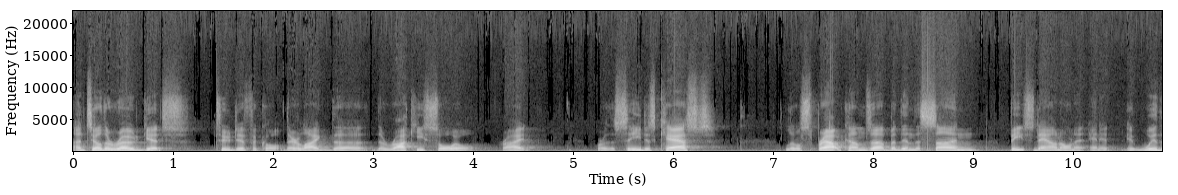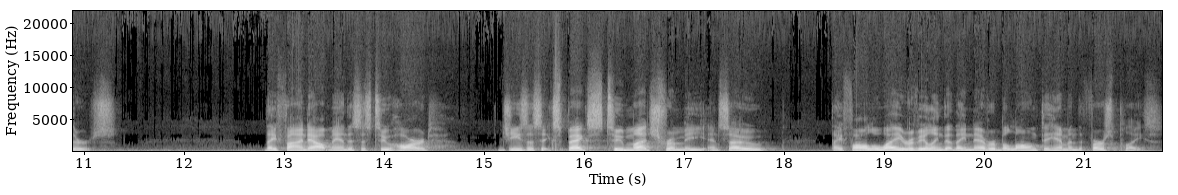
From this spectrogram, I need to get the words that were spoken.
until the road gets too difficult. They're like the, the rocky soil, right? Where the seed is cast, little sprout comes up, but then the sun beats down on it and it, it withers. They find out, man, this is too hard. Jesus expects too much from me, and so they fall away, revealing that they never belonged to Him in the first place.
